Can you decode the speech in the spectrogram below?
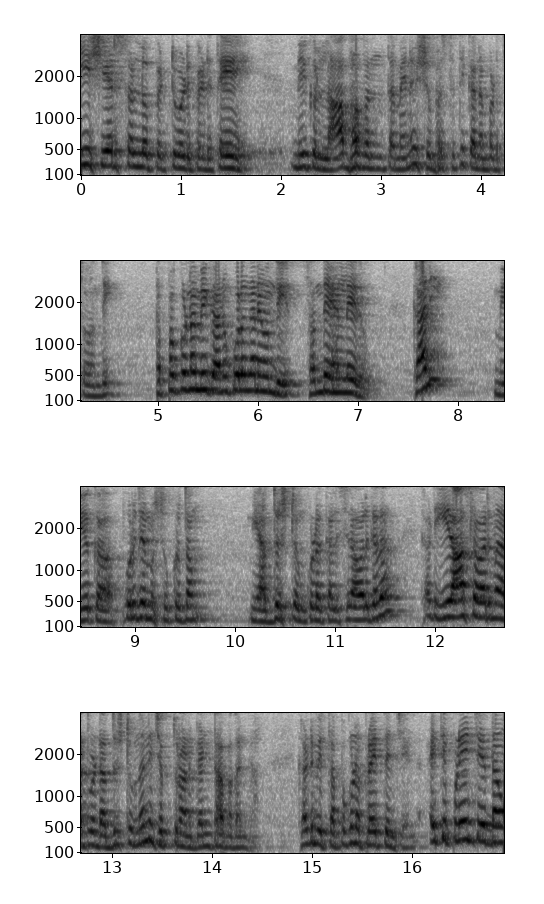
ఈ షేర్స్లలో పెట్టుబడి పెడితే మీకు లాభవంతమైన శుభస్థితి కనబడుతోంది. తప్పకుండా మీకు అనుకూలంగానే ఉంది సందేహం లేదు. కానీ మీ యొక్క పూర్వజన్మ సుకృతం మీ అదృష్టం కూడా కలిసి రావాలి కదా. కాబట్టి ఈ రాష్ట్ర వారి మీద అటువంటి అదృష్టం ఉందని నేను చెప్తున్నాను ఘంటాపదంగా. కాబట్టి మీరు తప్పకుండా ప్రయత్నం చేయండి. అయితే ఇప్పుడు ఏం చేద్దాం?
